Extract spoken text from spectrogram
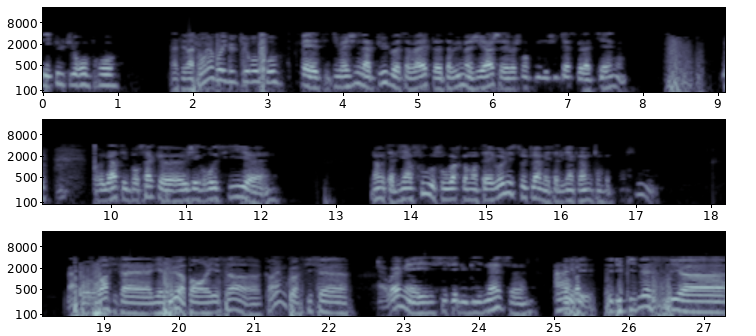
des culturaux pro. ah, C'est vachement bien pour les culturaux pro. Mais t'imagines la pub, ça va être, t'as vu ma GH, elle est vachement plus efficace que la tienne. Regarde, c'est pour ça que j'ai grossi. euh. Non, mais ça devient fou. Faut voir comment ça évolue ce truc-là, mais ça devient quand même complètement fou. Bah, faut voir si ça l'IFBB va pas enrayer ça euh, quand même quoi. Si c'est Ah ouais, mais si c'est du business. euh, Ah, mais Enfin- c'est- du business. Si, euh,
